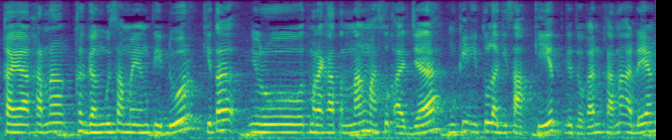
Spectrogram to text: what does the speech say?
Kayak karena keganggu sama yang tidur kita nyuruh mereka tenang masuk aja. Mungkin itu lagi sakit gitu kan karena ada yang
